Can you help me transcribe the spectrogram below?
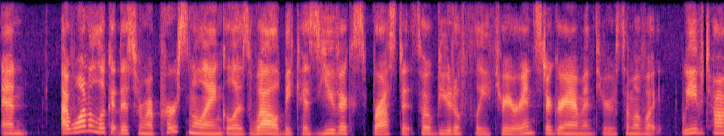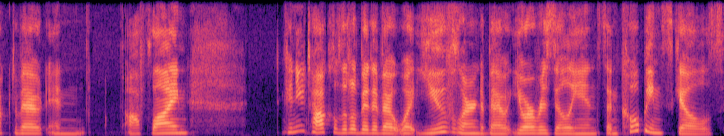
And I want to look at this from a personal angle as well because you've expressed it so beautifully through your Instagram and through some of what we've talked about and offline. Can you talk a little bit about what you've learned about your resilience and coping skills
